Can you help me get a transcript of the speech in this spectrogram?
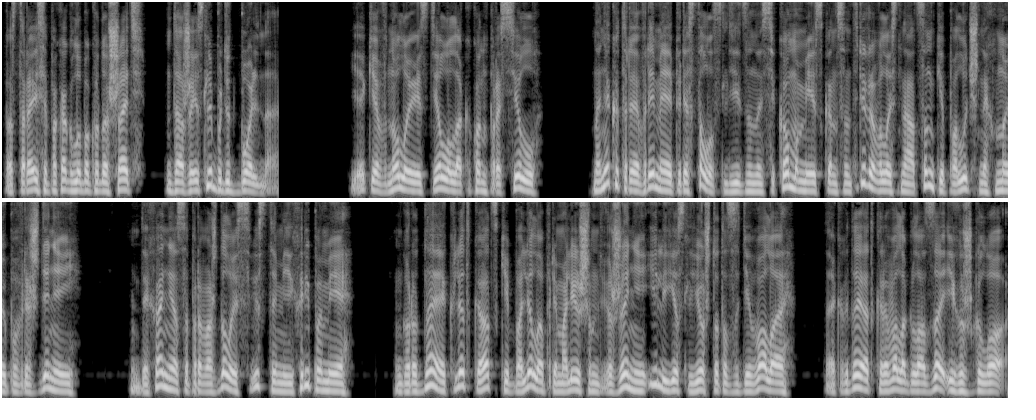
«Постарайся пока глубоко дышать, даже если будет больно». Я кивнула и сделала, как он просил. На некоторое время я перестала следить за насекомыми и сконцентрировалась на оценке полученных мною повреждений. Дыхание сопровождалось свистами и хрипами, грудная клетка адски болела при малейшем движении или если её что-то задевало, а когда я открывала глаза, их жгло.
